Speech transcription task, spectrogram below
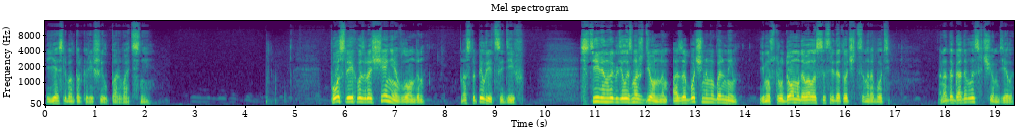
если бы он только решил порвать с ней. После их возвращения в Лондон наступил рецидив. Стивен выглядел изможденным, озабоченным и больным. Ему с трудом удавалось сосредоточиться на работе. Она догадывалась, в чем дело.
